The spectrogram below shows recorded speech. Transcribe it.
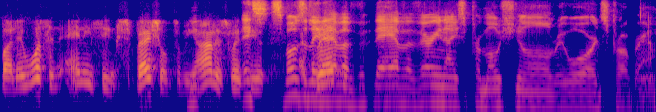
but it wasn't anything special to be honest with they, you. Supposedly, they have a they have a very nice promotional rewards program.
